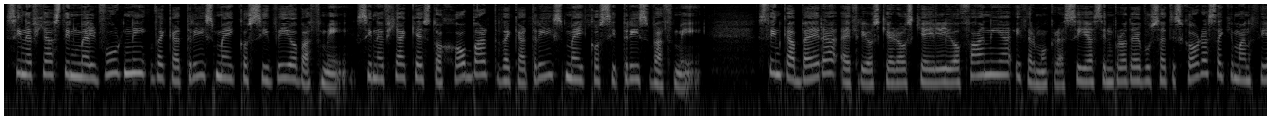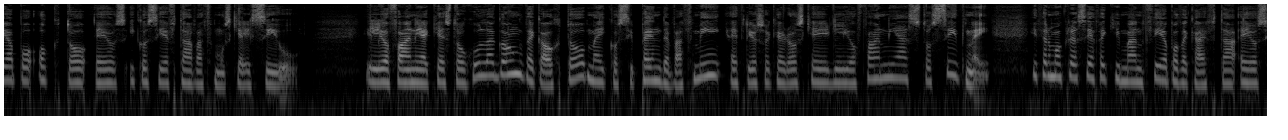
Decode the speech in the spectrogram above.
Συνεφιά στην Μελβούρνη 13 με 22 βαθμοί. Συνεφιά και στο Χόμπαρτ 13 με 23 βαθμοί. Στην Καμπέρα, έθριος καιρός και ηλιοφάνεια, η θερμοκρασία στην πρωτεύουσα της χώρας θα κυμανθεί από 8 έως 27 βαθμούς Κελσίου. Ηλιοφάνεια και στο Γούλαγκονγκ 18 με 25 βαθμοί, έθριος ο καιρός και ηλιοφάνεια στο Σίδνεϊ. Η θερμοκρασία θα κυμανθεί από 17 έως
